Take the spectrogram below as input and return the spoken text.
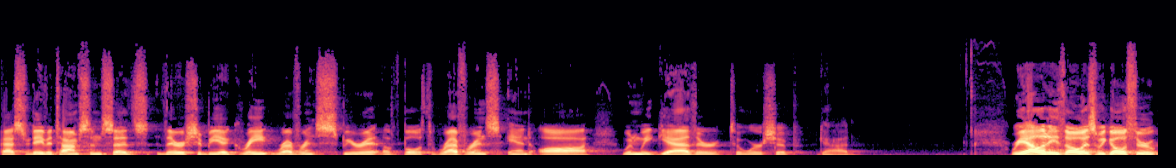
Pastor David Thompson says there should be a great reverent spirit of both reverence and awe when we gather to worship God. Reality, though, as we go through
